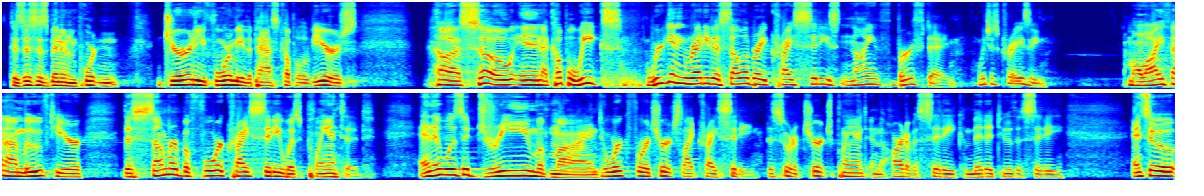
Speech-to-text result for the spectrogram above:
because this has been an important journey for me the past couple of years. Uh, so, in a couple weeks, we're getting ready to celebrate Christ City's ninth birthday, which is crazy. My wife and I moved here the summer before Christ City was planted. And it was a dream of mine to work for a church like Christ City, this sort of church plant in the heart of a city, committed to the city. And so,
